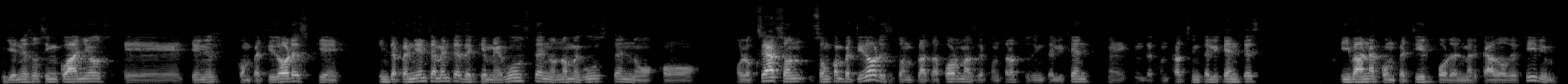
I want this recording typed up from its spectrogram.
Y en esos cinco años eh, tienes competidores que independientemente de que me gusten o no me gusten o, lo que sea, son, son competidores, son plataformas de contratos, inteligentes eh, de contratos inteligentes y van a competir por el mercado de Ethereum.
